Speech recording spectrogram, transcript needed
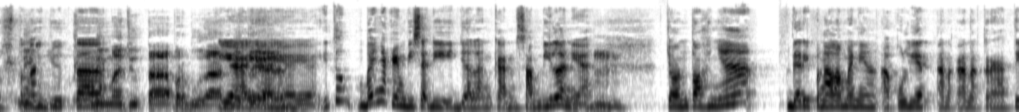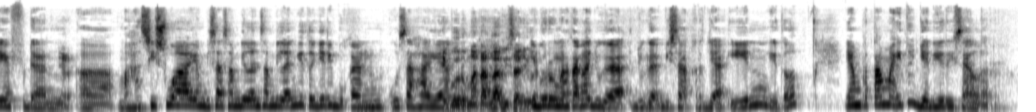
setengah juta. lima juta per bulan Iya, gitu iya, ya. iya, iya. Itu banyak yang bisa dijalankan sambilan ya. Hmm. Contohnya dari pengalaman yang aku lihat anak-anak kreatif dan Ya. eh, mahasiswa yang bisa sambilan-sambilan gitu. Jadi bukan usaha yang Hmm. Ibu rumah tangga bisa juga. ibu rumah tangga juga juga bisa kerjain gitu. Yang pertama itu jadi reseller.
